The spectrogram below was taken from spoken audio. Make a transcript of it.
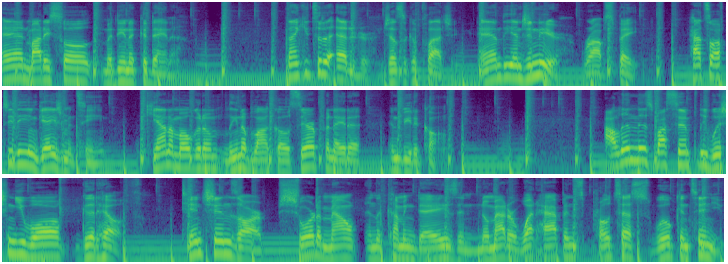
and Marisol Medina Cadena. Thank you to the editor, Jessica Placzek, and the engineer, Rob Speight. Hats off to the engagement team, Kiana Mogadam, Lena Blanco, Sarah Pineda, and Vita Kong. I'll end this by simply wishing you all good health. Tensions are sure to mount in the coming days, and no matter what happens, protests will continue.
